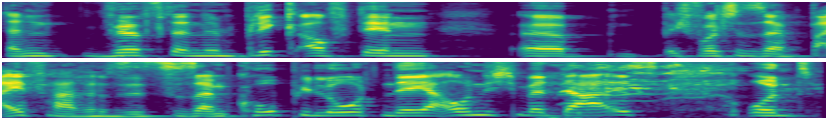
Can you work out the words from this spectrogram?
Dann wirft er einen Blick auf den, äh, ich wollte schon sagen, Beifahrersitz zu seinem Co-Piloten, der ja auch nicht mehr da ist und,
